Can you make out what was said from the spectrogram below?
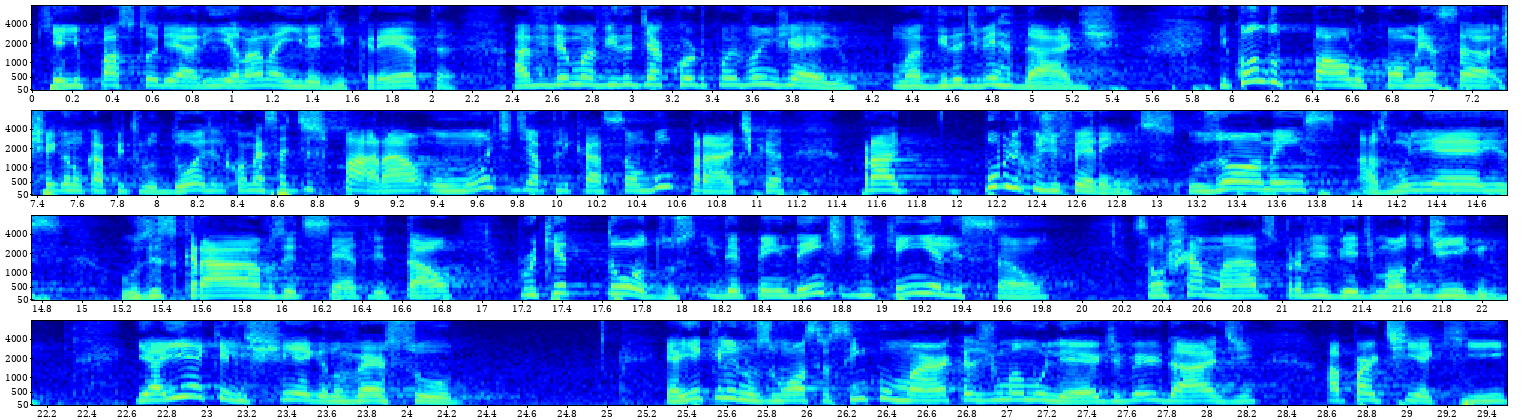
que ele pastorearia lá na ilha de Creta a viver uma vida de acordo com o evangelho, uma vida de verdade. E quando Paulo começa, chega no capítulo 2, ele começa a disparar um monte de aplicação bem prática para públicos diferentes: os homens, as mulheres, os escravos, etc. e tal, porque todos, independente de quem eles são, são chamados para viver de modo digno. E aí é que ele chega no verso. E aí é que ele nos mostra cinco marcas de uma mulher de verdade, a partir aqui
